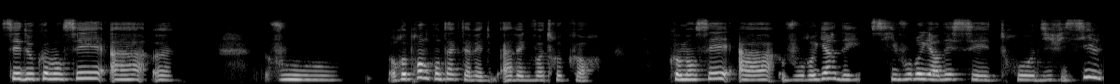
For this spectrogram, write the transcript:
c'est de commencer à euh, vous reprendre contact avec, votre corps. Commencez à vous regarder. Si vous regardez, c'est trop difficile,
